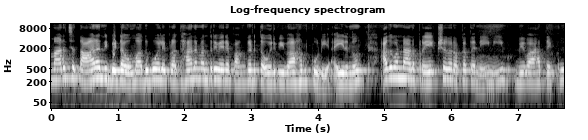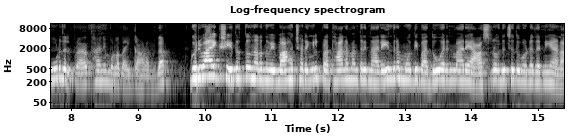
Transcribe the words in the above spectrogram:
മറിച്ച് താരനിബിഡവും അതുപോലെ പ്രധാനമന്ത്രി വരെ പങ്കെടുത്ത ഒരു വിവാഹം കൂടിയായിരുന്നു അതുകൊണ്ടാണ് പ്രേക്ഷകരൊക്കെ തന്നെയും ഈ വിവാഹത്തെ കൂടുതൽ പ്രാധാന്യമുള്ളതായി കാണുന്നത്. ഗുരുവായൂർ ക്ഷേത്രത്തിൽ നടന്ന വിവാഹ ചടങ്ങിൽ പ്രധാനമന്ത്രി നരേന്ദ്രമോദി വധൂവരന്മാരെ ആശീർവദിച്ചതുകൊണ്ട് തന്നെയാണ്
